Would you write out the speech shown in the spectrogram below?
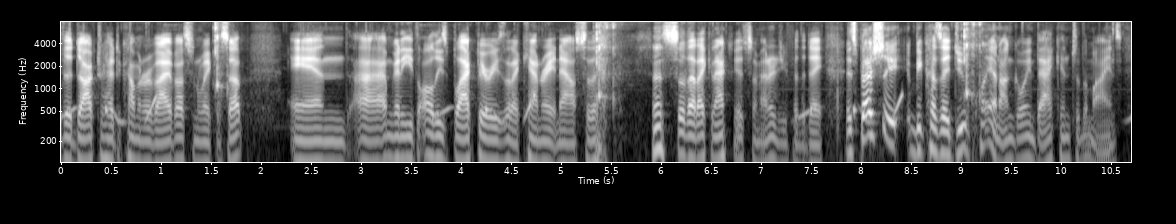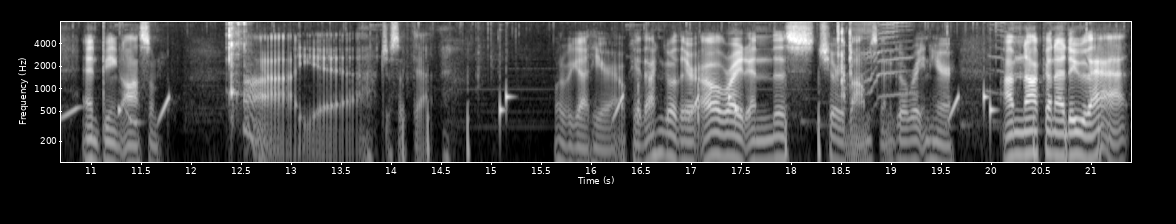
the doctor had to come and revive us and wake us up. And uh, I'm going to eat all these blackberries that I can right now so that so that I can actually have some energy for the day. Especially because I do plan on going back into the mines and being awesome. Ah, yeah. Just like that. What do we got here? Okay, that can go there. All oh, and this cherry bomb is going to go right in here. I'm not going to do that.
